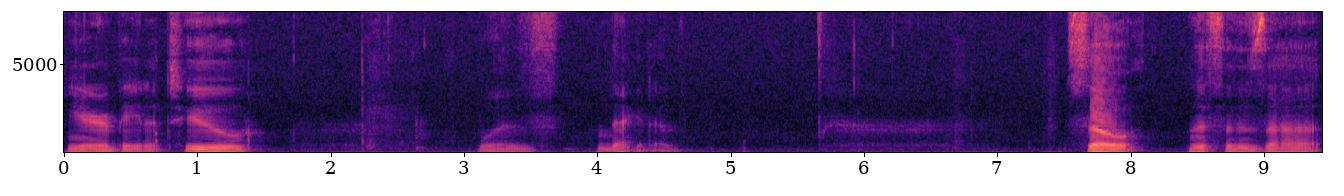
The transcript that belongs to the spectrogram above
here, beta 2 was negative. So this is uh,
